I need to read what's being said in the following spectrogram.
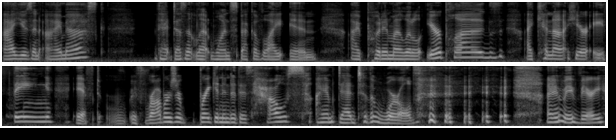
I use an eye mask that doesn't let one speck of light in. I put in my little earplugs. I cannot hear a thing. If if robbers are breaking into this house, I am dead to the world. I am a very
